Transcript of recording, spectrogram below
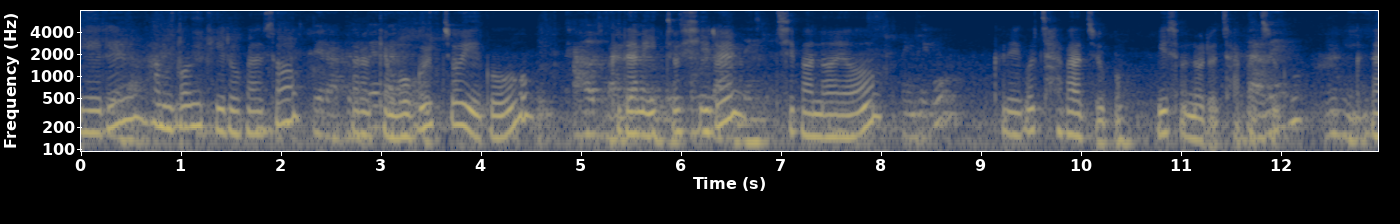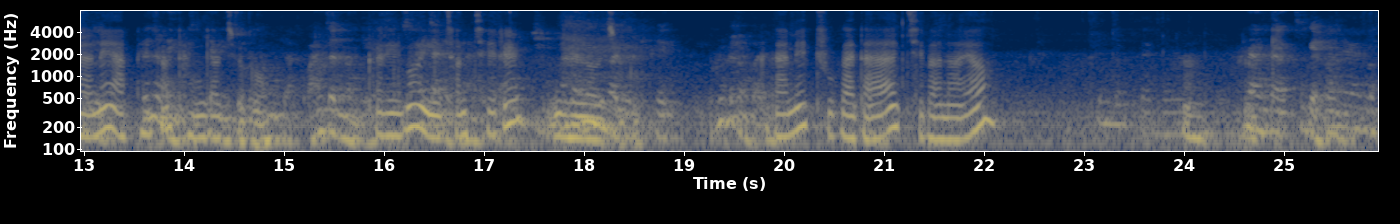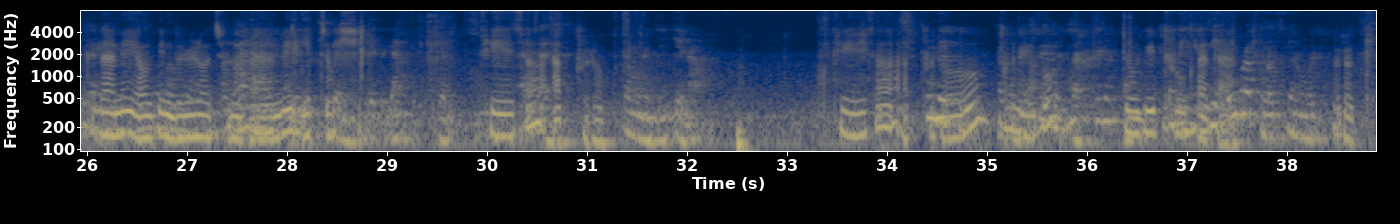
얘를 한번 뒤로 가서 이렇게 목을 조이고 그 다음에 이쪽 실을 집어넣어요. 그리고 잡아주고 이 손으로 잡아주고 그 다음에 앞에서 당겨주고. 그리고 이 전체를 눌러주고. 그 다음에 두 가닥 집어넣어요. 어, 그 다음에 여기 눌러준 다음에 이쪽 실 뒤에서 앞으로. 뒤에서 앞으로 그리고 여기 두 가닥. 이렇게.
